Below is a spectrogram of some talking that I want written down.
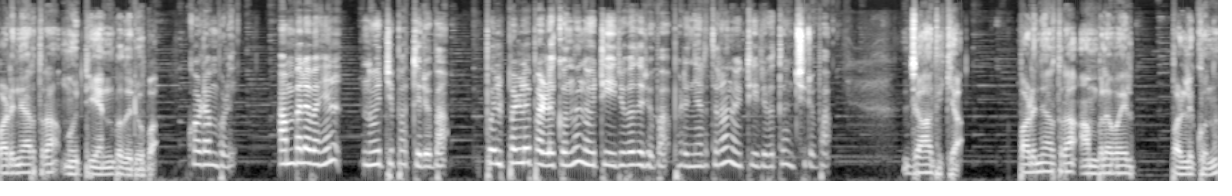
പടിഞ്ഞാർത്ര നൂറ്റി എൺപത് രൂപ. കൊടംപുളി അമ്പലവയൽ നൂറ്റി പത്ത് രൂപ. പുൽപ്പള്ളി പള്ളിക്കുന്ന് നൂറ്റി ഇരുപത് രൂപ. പടിഞ്ഞാറത്തറ നൂറ്റി ഇരുപത്തഞ്ച് രൂപ. ജാതിക്ക. പടിഞ്ഞാറത്തറ അമ്പലവയൽ പള്ളിക്കുന്ന്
